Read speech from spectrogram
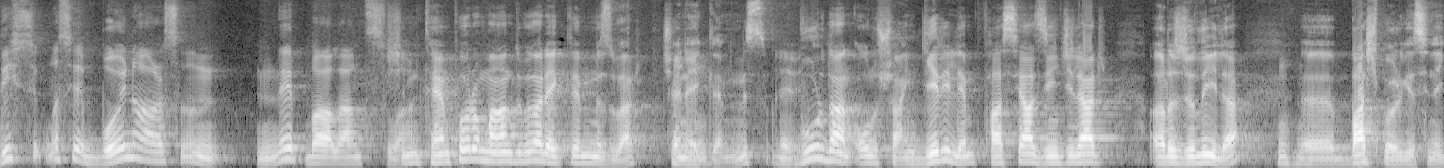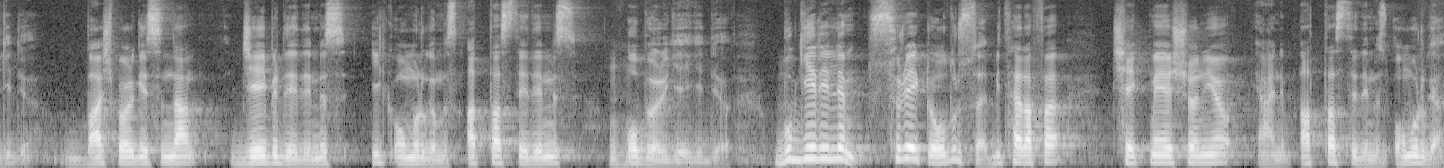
diş sıkması ile boyun ağrısının ne bağlantısı var? Şimdi temporomandibular eklemimiz var, çene eklemimiz. Buradan oluşan gerilim fasyal zincirler aracılığıyla e, baş bölgesine gidiyor. Baş bölgesinden C1 dediğimiz ilk omurgamız, atlas dediğimiz o bölgeye gidiyor. Bu gerilim sürekli olursa bir tarafa çekme yaşanıyor. Yani atlas dediğimiz omurga,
